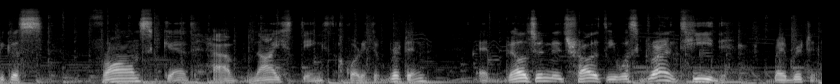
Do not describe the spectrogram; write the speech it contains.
because France can't have nice things according to Britain, and Belgian neutrality was guaranteed by Britain.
